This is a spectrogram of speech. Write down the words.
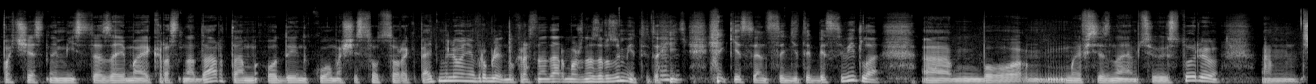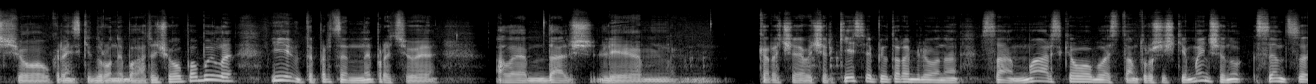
почесне місце займає Краснодар, там 1,645 мільйонів рублів. Ну, Краснодар можна зрозуміти, то який, який сенс сидіти без світла, бо ми всі знаємо цю історію, е, що українські дрони багато чого побили, і тепер це не працює. Але далі Карачаєво-Черкесія півтора мільйона, Самарська область, там трошечки менше. Ну, сенс е,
